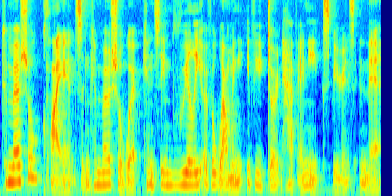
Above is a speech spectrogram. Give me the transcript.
commercial clients and commercial work can seem really overwhelming if you don't have any experience in there.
